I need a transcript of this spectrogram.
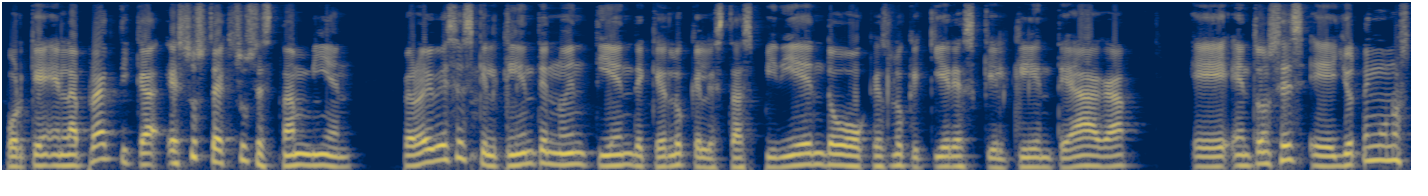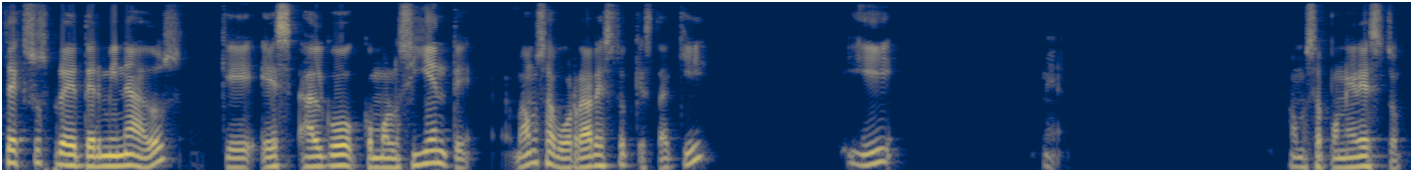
porque en la práctica estos textos están bien, pero hay veces que el cliente no entiende qué es lo que le estás pidiendo o qué es lo que quieres que el cliente haga. Eh, entonces eh, yo tengo unos textos predeterminados que es algo como lo siguiente. Vamos a borrar esto que está aquí y vamos a poner esto.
